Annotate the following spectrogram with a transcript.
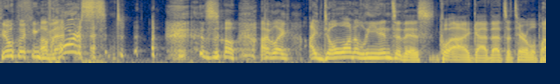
doing of that. course. So I'm like, I don't want to lean into this. Ah, God, that's a terrible pun.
